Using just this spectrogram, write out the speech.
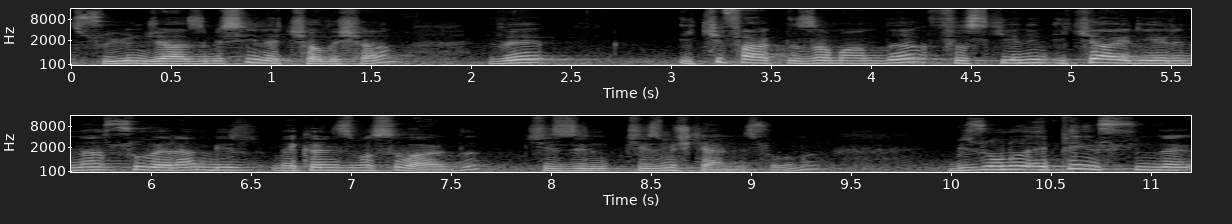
suyun cazibesiyle çalışan ve iki farklı zamanda fıskiyenin iki ayrı yerinden su veren bir mekanizması vardı. Çizil, çizmiş kendisi onu. Biz onu epey üstünde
